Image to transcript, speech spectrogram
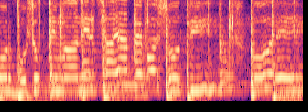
শক্তিমানের ছায়াতে বসতি করে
